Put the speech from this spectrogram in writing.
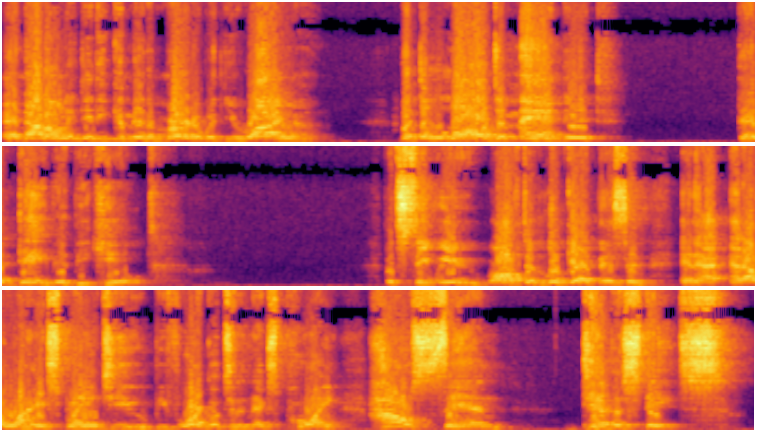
and not only did he commit a murder with Uriah, but the law demanded that David be killed. But see, we often look at this, and, and, I, and I want to explain to you before I go to the next point how sin devastates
